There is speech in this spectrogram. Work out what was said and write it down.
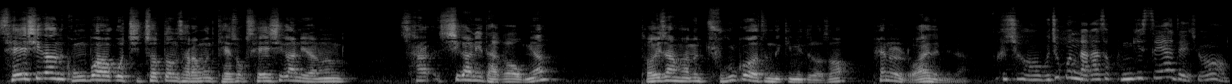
3시간 공부하고 지쳤던 사람은 계속 3시간이라는 시간이 다가오면 더 이상 하면 죽을 것 같은 느낌이 들어서 펜을 놓아야 됩니다. 그죠. 무조건 나가서 공기 써야 되죠.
